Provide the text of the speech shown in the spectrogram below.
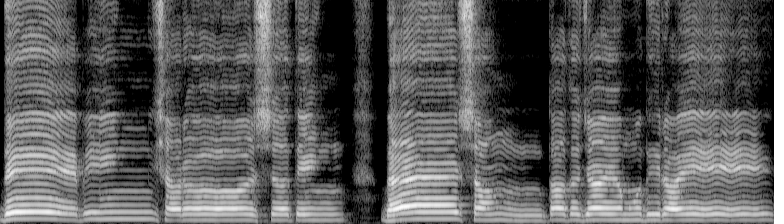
দেবীং সরস্বতীং ভ্যাসং তৎ জয়মুদিরয়ে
